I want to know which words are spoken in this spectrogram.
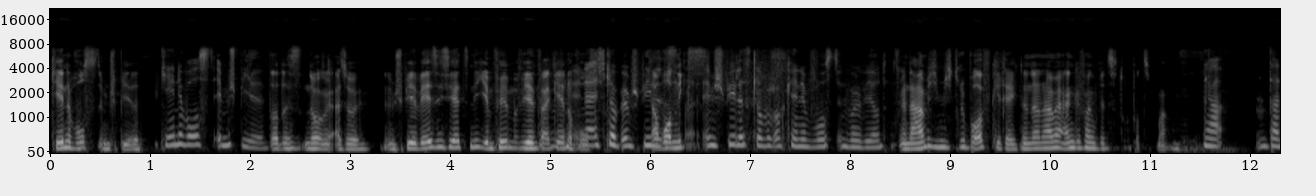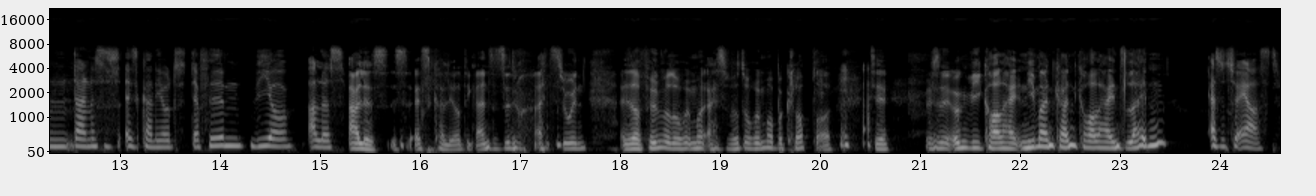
Keine Wurst im Spiel. Keine Wurst im Spiel. Dort ist nur, also im Spiel weiß ich es jetzt nicht, im Film auf jeden Fall keine Na, ich Wurst. glaube, im Spiel Da war ist, nix. im Spiel ist, glaube ich, auch keine Wurst involviert. Und da habe ich mich drüber aufgeregt und dann haben wir angefangen, Witze drüber zu machen. Und dann, dann ist es eskaliert. Der Film, wir, alles. Alles ist eskaliert, die ganze Situation. Also der Film wird auch immer, es wird auch immer bekloppter. Die, wissen Sie, irgendwie Karl-Heinz, niemand kann Karl-Heinz leiden, Also zuerst.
